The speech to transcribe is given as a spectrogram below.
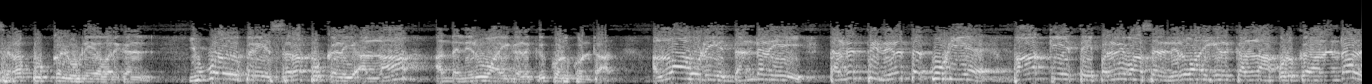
சிறப்புகள் உடையவர்கள். இவ்வளவு பெரிய சிறப்புகளை அல்லாஹ் அந்த நிர்வாகிகளுக்கு கொடுக்கின்றான். அல்லாஹுடைய தண்டனையை தடுத்து நிறுத்தக்கூடிய பாக்கியத்தை பள்ளிவாசல் நிர்வாகிகளுக்கு அல்லாஹ் கொடுக்கிறான் என்றால்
